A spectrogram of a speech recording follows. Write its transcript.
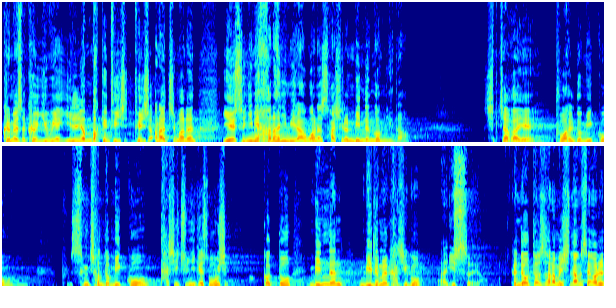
그러면서 그 이후에 1년밖에 되지, 되지 않았지만은 예수님이 하나님이라고 하는 사실을 믿는 겁니다. 십자가의 부활도 믿고 승천도 믿고 다시 주님께서 오실 것도 믿는 믿음을 가지고 아, 있어요. 그런데 어떤 사람은 신앙생활을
